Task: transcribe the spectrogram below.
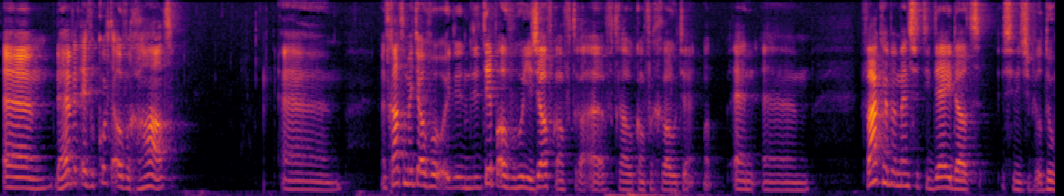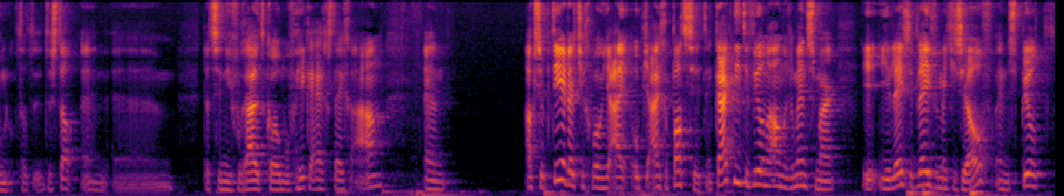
ehm, daar hebben we het even kort over gehad. Ehm, het gaat een beetje over de tip over hoe je zelf kan vertrou- eh, vertrouwen kan vergroten. En ehm, vaak hebben mensen het idee dat ze niet zoveel doen. Of dat de stap en dat ze niet vooruitkomen of hikken ergens tegenaan. En accepteer dat je gewoon je, op je eigen pad zit. En kijk niet te veel naar andere mensen, maar je, je leeft het leven met jezelf en speelt,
